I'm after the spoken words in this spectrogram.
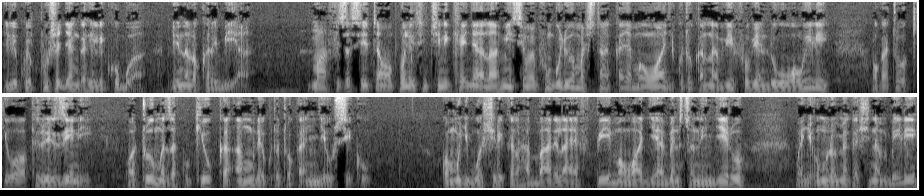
ili kuepusha janga hili kubwa linalokaribia. Maafisa sita wa polisi nchini Kenya Alhamisi wamefunguliwa mashtaka ya mauaji kutokana na vifo vya ndugu wawili wakati wakiwa wakizuizini kwa tuhuma za kukiuka amri ya kutotoka nje usiku. Kwa mujibu wa shirika la habari la AFP, mauaji ya Benson Njiru mwenye umri wa miaka 22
